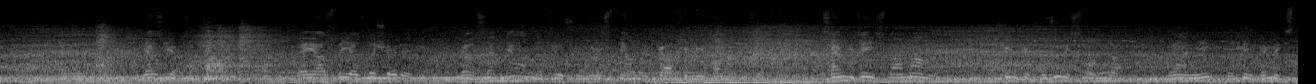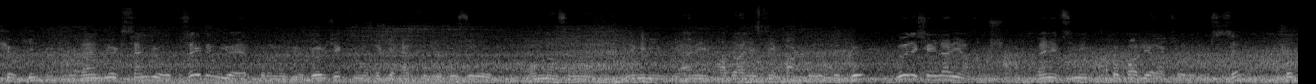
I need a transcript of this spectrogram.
eee, yazı yazmış. Ve yazdığı yazıda şöyle. Ya sen ne anlatıyorsun Hristiyanlık, kafirliği falan bize? Sen bize İslam'ı anlat. Çünkü huzur İslam'da. Yani demek istiyor ki yani diyor ki sen diyor okusaydın diyor eğer Kur'an'ı diyor. Görecektin oradaki her türlü huzuru. Ondan sonra ne bileyim yani adaleti, hakkı, hukuku böyle şeyler yazmış. Ben hepsini toparlayarak söyledim size. Çok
